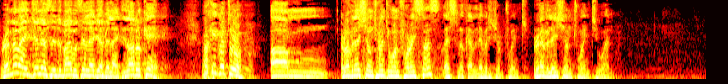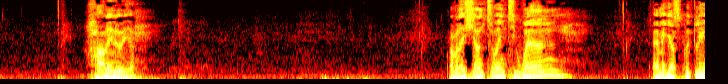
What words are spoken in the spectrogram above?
Remember in Genesis, the Bible said, let there be light. Is that okay? Okay, go to um, Revelation 21, for instance. Let's look at Revelation 20, Revelation 21. Hallelujah. Revelation 21. Let me just quickly.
